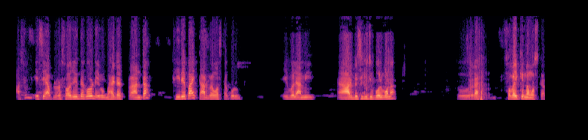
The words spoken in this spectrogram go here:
আসুন, এসে আপনারা সহযোগিতা করুন এবং ভাইটার প্রাণটা ফিরে পায়, তার ব্যবস্থা করুন। এই বলে আমি আর বেশি কিছু বলব না। তো সবাইকে নমস্কার।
